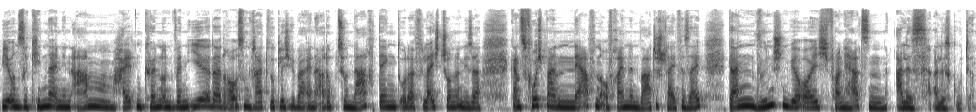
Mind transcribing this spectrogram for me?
wir unsere Kinder in den Armen halten können. Und wenn ihr da draußen gerade wirklich über eine Adoption nachdenkt oder vielleicht schon in dieser ganz furchtbaren, nervenaufreibenden Warteschleife seid, dann wünschen wir euch von Herzen alles, alles Gute.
